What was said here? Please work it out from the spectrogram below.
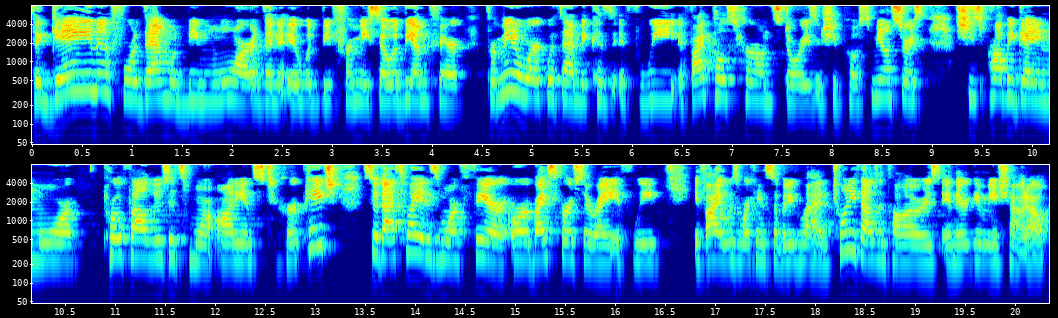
the gain for them would be more than it would be for me. So it would be unfair for me to work with them because if we, if I post her on stories and she posts me on stories, she's probably getting more profile visits, more audience to her page. So that's why it is more fair or vice versa, right? If we, if I was working with somebody who had 20,000 followers and they're giving me a shout out,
